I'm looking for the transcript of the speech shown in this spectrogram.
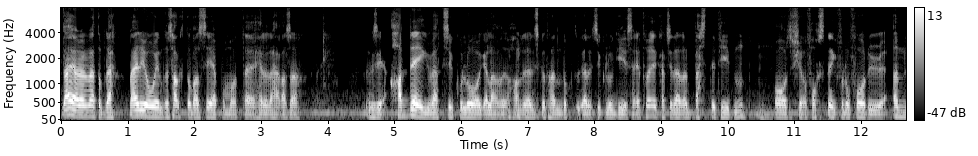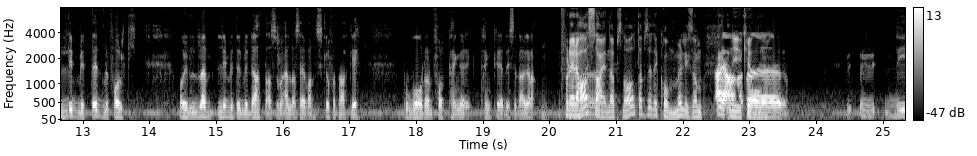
Nei, ja, det er nettopp det. Nei, det er jo interessant å bare se på en måte hele det her, altså. Si, hadde jeg vært psykolog eller hadde ønsket å ta en doktorgrad i psykologi, så jeg tror jeg kanskje det er den beste tiden å kjøre forskning, for nå får du unlimited med folk og unlimited med data som ellers er vanskelig å få tak i. På hvordan folk tenker, tenker i disse dager. da. For dere har signups nå, si. Det kommer liksom Ja, ja, nye kunder. altså, de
